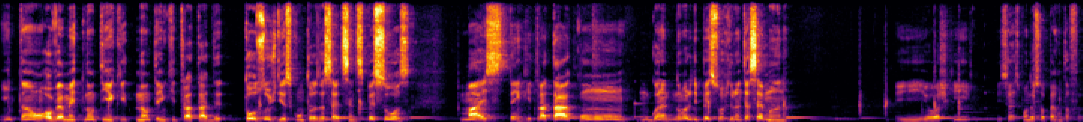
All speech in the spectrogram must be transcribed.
Então, obviamente, não, tinha que, não tenho que tratar de, todos os dias com todas as 700 pessoas, mas tenho que tratar com um grande número de pessoas durante a semana. E eu acho que isso responde a sua pergunta, Fel.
